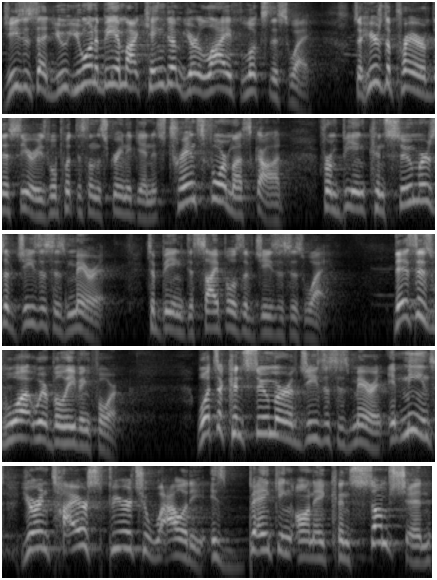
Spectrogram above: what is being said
Jesus said, You, you want to be in my kingdom? Your life looks this way. So here's the prayer of this series. We'll put this on the screen again. It's transform us, God, from being consumers of Jesus' merit to being disciples of Jesus' way. This is what we're believing for. What's a consumer of Jesus' merit? It means your entire spirituality is banking on a consumption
